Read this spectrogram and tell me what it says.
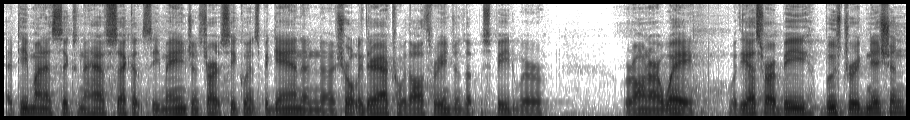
At T minus six and a half seconds, the main engine start sequence began, and uh, shortly thereafter, with all three engines up to speed, we're, we're on our way. With the SRB booster ignition,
